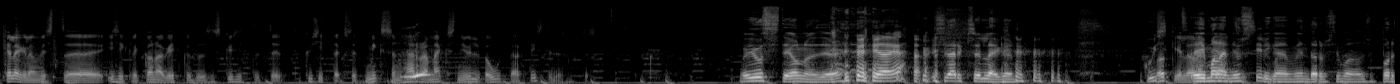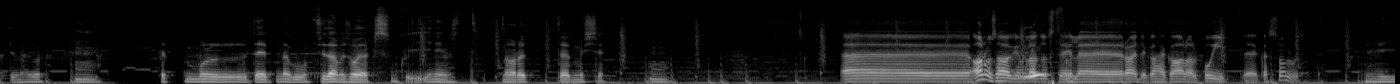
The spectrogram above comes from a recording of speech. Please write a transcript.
kellelgi on vist äh, isiklik kanakitt, kui ta siis küsitleti, et küsitakse, et miks on härra Max nii ülbe uute artistide suhtes. ma just ei olnud ju, ja, ja mis värk sellega on? kuskil ei, ma olen just. pigem enda arust jumala supportive nagu, Mm. et mul teeb nagu südame soojaks, kui inimesed, noored teevad mussi. Mm. Äh, Anu Saagim ladus teile Raadio kahe galal puid, kas solvusite? ei,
